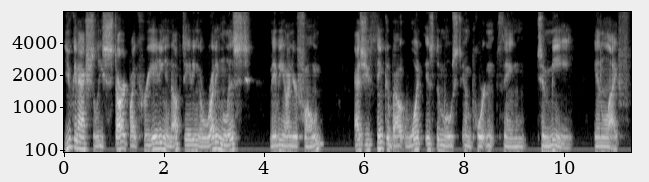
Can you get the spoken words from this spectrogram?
you can actually start by creating and updating a running list maybe on your phone, as you think about what is the most important thing to me in life.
